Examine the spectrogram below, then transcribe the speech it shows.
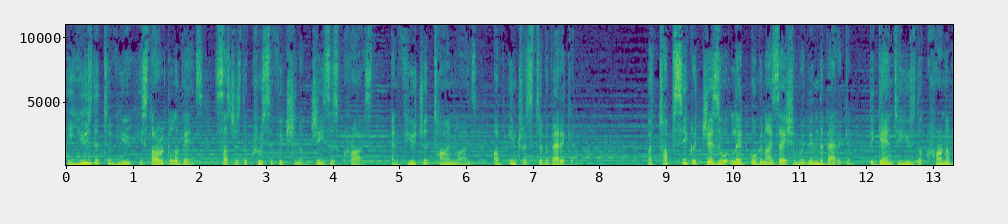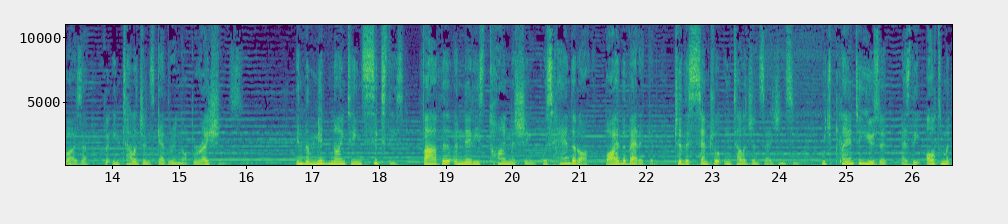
He used it to view historical events such as the crucifixion of Jesus Christ and future timelines of interest to the Vatican. A top secret Jesuit led organization within the Vatican began to use the chronovisor for intelligence gathering operations. In the mid 1960s, Father Ernetti's time machine was handed off by the Vatican to the Central Intelligence Agency, which planned to use it as the ultimate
